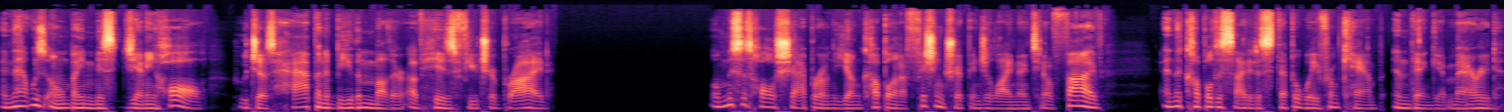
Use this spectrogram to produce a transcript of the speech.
and that was owned by Miss Jenny Hall, who just happened to be the mother of his future bride. Well, Mrs. Hall chaperoned the young couple on a fishing trip in July 1905, and the couple decided to step away from camp and then get married.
